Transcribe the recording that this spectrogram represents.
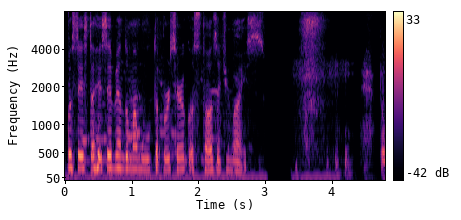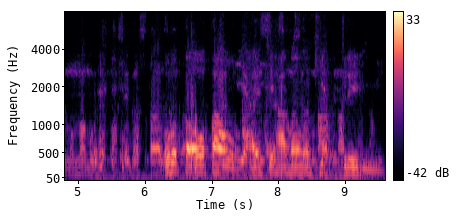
Você está recebendo uma multa por ser gostosa demais. Toma uma multa por ser gostosa. Opa, opa, opa. A Esse rabão aqui é crime.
